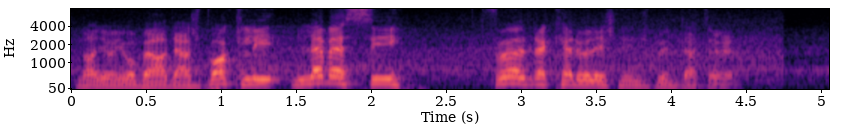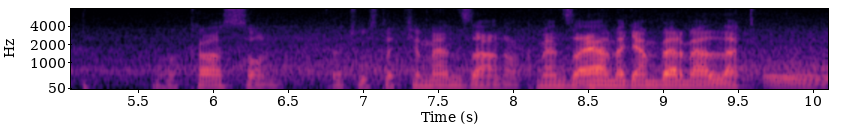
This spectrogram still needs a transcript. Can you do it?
Nagyon jó beadás, Buckley leveszi, földre kerül és nincs büntető. A Carlson Becsúsztatja Menzának. Menza elmegy ember mellett. Ó,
